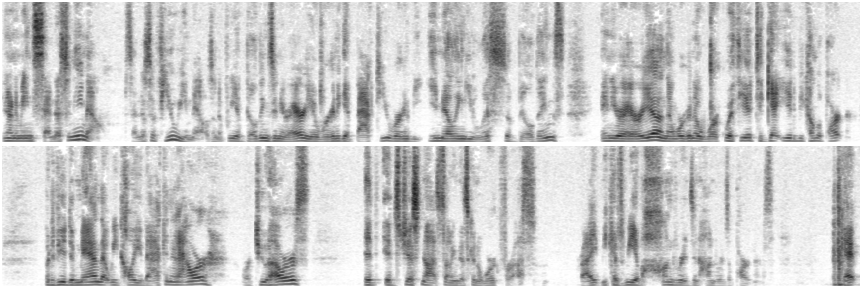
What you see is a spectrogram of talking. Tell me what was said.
know what I mean? Send us an email, send us a few emails. And if we have buildings in your area, we're going to get back to you. We're going to be emailing you lists of buildings in your area, and then we're going to work with you to get you to become a partner. But if you demand that we call you back in an hour or two hours, it, it's just not something that's going to work for us right? Because we have hundreds and hundreds of partners. Okay.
